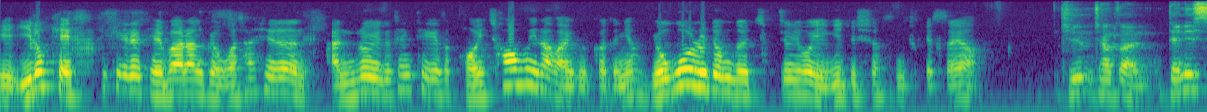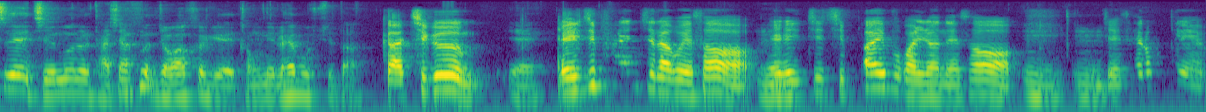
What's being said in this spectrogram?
이- 이렇게 SDK를 개발한 경우가 사실은 안드로이드 생태계에서 거의 처음이라고 알고 있거든요. 요거를 좀 더 집중적으로 얘기해 주셨으면 좋겠어요. 질, 잠깐 데니스의 질문을 다시 한번 정확하게 정리를 해봅시다. 그러니까 지금 예. LG 프렌즈라고 해서 음. LG G5 관련해서 음, 음. 이제 새롭게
